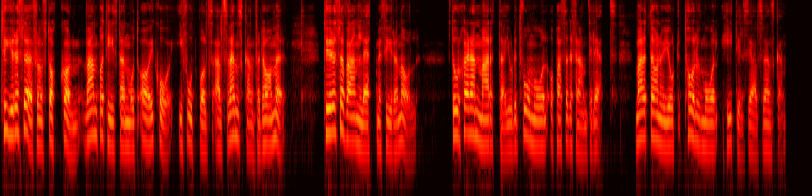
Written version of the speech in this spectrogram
Tyresö från Stockholm vann på tisdagen mot AIK i fotbollsallsvenskan för damer. Tyresö vann lätt med 4-0. Storstjärnan Marta gjorde två mål och passade fram till ett. Marta har nu gjort 12 mål hittills i allsvenskan.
